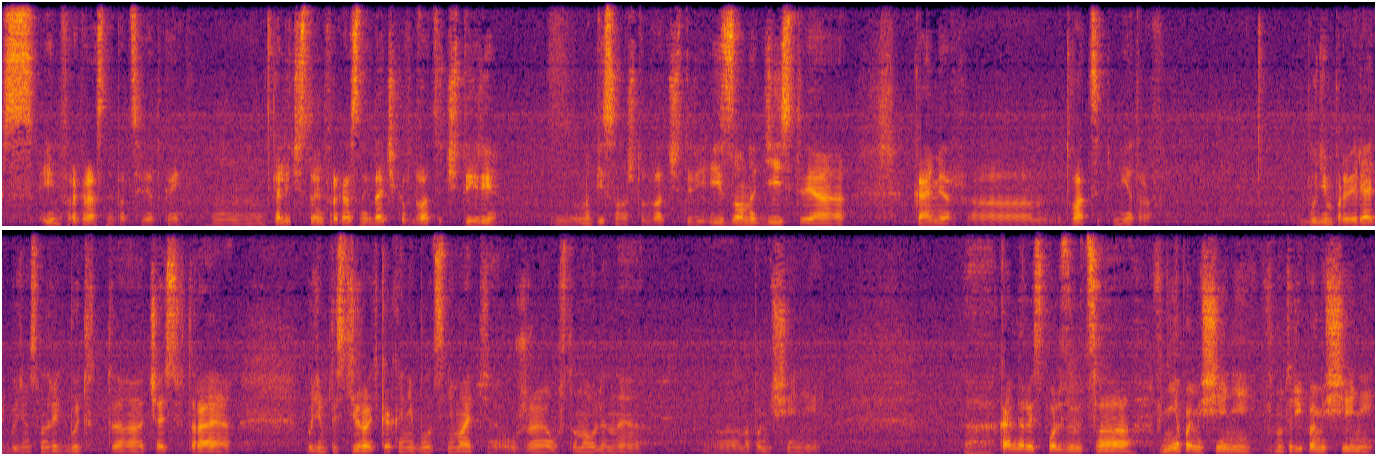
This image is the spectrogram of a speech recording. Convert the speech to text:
с инфракрасной подсветкой. Количество инфракрасных датчиков 24, написано, что 24, и зона действия камер 20 э, метров. Будем проверять, будем смотреть, будет часть вторая будем тестировать, как они будут снимать уже установленные э, на помещении. Э, камеры используются вне помещений, внутри помещений.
